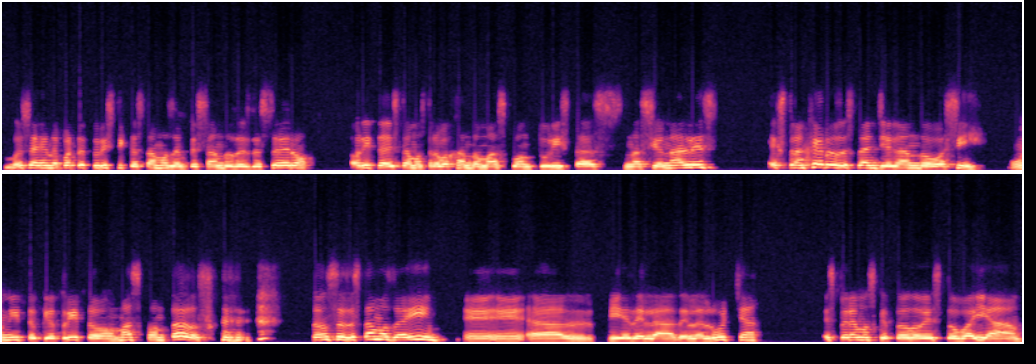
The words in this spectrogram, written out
o sea, en la parte turística estamos empezando desde cero, ahorita estamos trabajando más con turistas nacionales, extranjeros están llegando así, un hito que otro más contados. Entonces estamos ahí eh, eh, al pie de la, de la lucha. Esperemos que todo esto vaya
